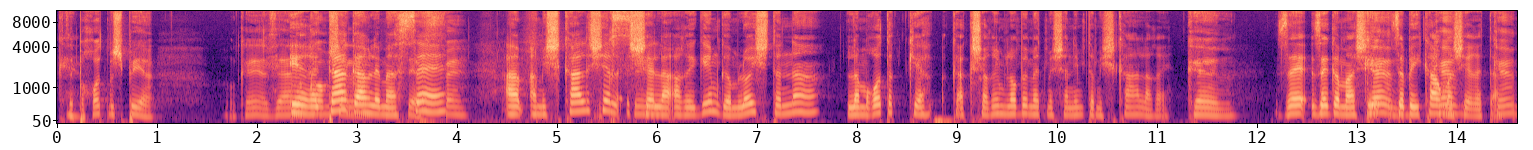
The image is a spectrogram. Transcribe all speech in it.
כן. זה פחות משפיע. אוקיי? אז זה היא המקום של... הראתה גם למעשה- יפה. המשקל של. של ההריגים גם לא השתנה, למרות כי הקשרים לא באמת משנים את המשקל הרי. כן. זה, זה גם מה ש... כן, זה בעיקר כן, מה שהראתה. כן.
